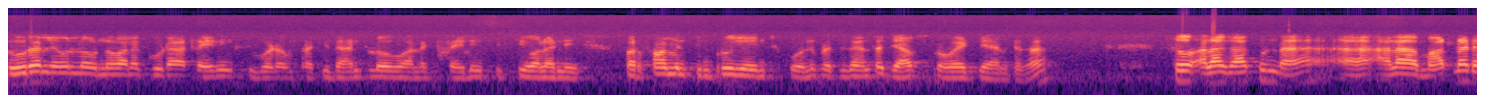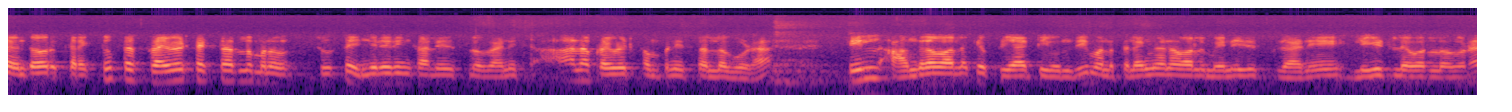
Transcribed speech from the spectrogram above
రూరల్ లెవెల్లో ఉన్న వాళ్ళకి కూడా ట్రైనింగ్స్ ఇవ్వడం ప్రతి దాంట్లో వాళ్ళకి ట్రైనింగ్స్ ఇచ్చి వాళ్ళని పర్ఫార్మెన్స్ ఇంప్రూవ్ చేయించుకొని ప్రతి దాంట్లో జాబ్స్ ప్రొవైడ్ చేయాలి కదా. సో అలా కాకుండా అలా మాట్లాడడం ఎంతవరకు కరెక్ట్? ప్లస్ ప్రైవేట్ సెక్టర్లో మనం చూస్తే ఇంజనీరింగ్ కాలేజెస్లో కానీ చాలా ప్రైవేట్ కంపెనీస్లలో కూడా స్టిల్ ఆంధ్ర వాళ్ళకే ప్రియారిటీ ఉంది. మన తెలంగాణ వాళ్ళ మేనేజర్స్ కానీ లీడ్ లెవెల్లో కూడా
